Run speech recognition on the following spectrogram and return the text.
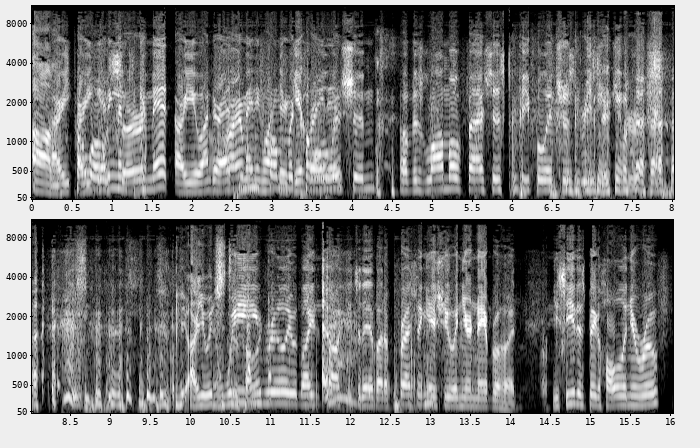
Um, Are you, are you Hello, getting them to commit? Are you underestimating what their give rate is? of Islamo-fascist people interest research groups. are you interested in We public? really would like to talk to you today about a pressing issue in your neighborhood. You see this big hole in your roof?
